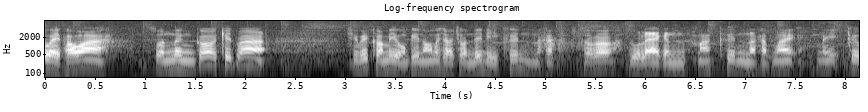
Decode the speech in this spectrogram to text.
ด้วย เพราะว่าส่วนหนึ่งก็คิดว่าชีวิตความเป็นอยู่ของพี่น้องประชาชนได้ดีขึ้นนะครับ แล้วก็ดูแลกันมากขึ้นนะครับ ไม่ไม่คือ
